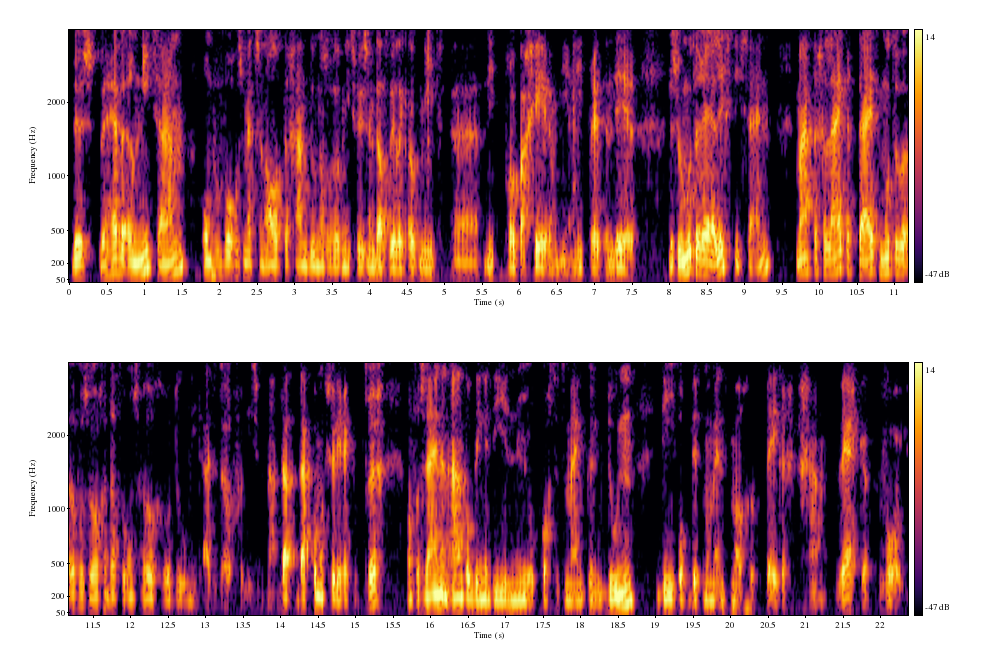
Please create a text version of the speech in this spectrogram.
Dus we hebben er niets aan om vervolgens met z'n allen te gaan doen alsof dat niet zo is. En dat wil ik ook niet, uh, niet propageren hier, niet pretenderen. Dus we moeten realistisch zijn. Maar tegelijkertijd moeten we ervoor zorgen dat we ons hogere doel niet uit het oog verliezen. Nou, da daar kom ik zo direct op terug. Want er zijn een aantal dingen die je nu op korte termijn kunt doen, die op dit moment mogelijk beter gaan werken voor je.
